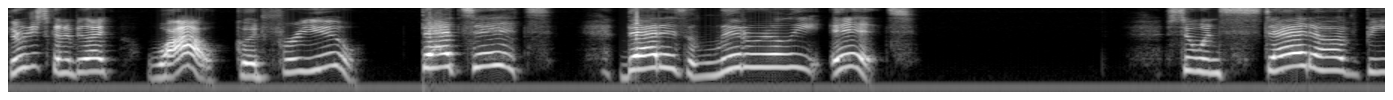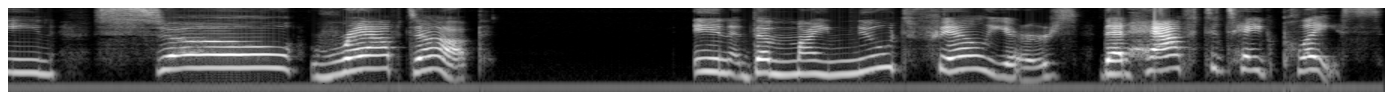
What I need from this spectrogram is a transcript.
They're just going to be like, Wow, good for you. That's it. That is literally it. So instead of being so wrapped up in the minute failures that have to take place.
